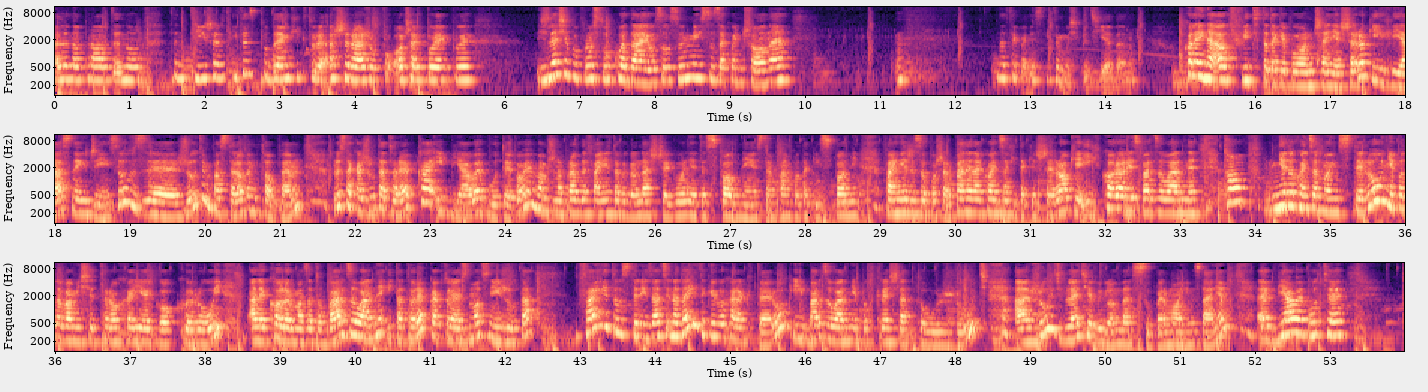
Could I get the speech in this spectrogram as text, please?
ale naprawdę no ten t-shirt i te spodenki, które aż rażą po oczach, bo jakby źle się po prostu układają, są w złym miejscu zakończone. Dlatego niestety musi być jeden. Kolejny outfit to takie połączenie szerokich, jasnych jeansów z żółtym pastelowym topem, plus taka żółta torebka i białe buty. Powiem Wam, że naprawdę fajnie to wygląda, szczególnie te spodnie. Jestem fanką takich spodni. Fajnie, że są poszarpane na końcach i takie szerokie ich kolor jest bardzo ładny. Top nie do końca w moim stylu, nie podoba mi się trochę jego krój, ale kolor ma za to bardzo ładny i ta torebka, która jest mocniej żółta, Fajnie tą stylizację nadaje takiego charakteru i bardzo ładnie podkreśla tą żółć, a żółć w lecie wygląda super moim zdaniem. E, Białe buty,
